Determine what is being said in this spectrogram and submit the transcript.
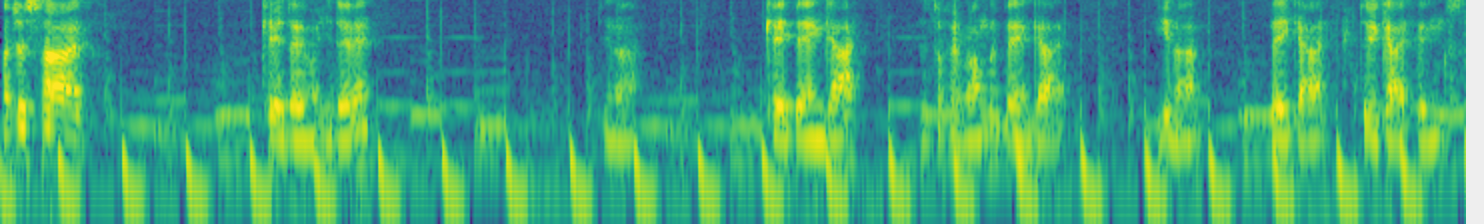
I just say, keep doing what you're doing. You know, keep being gay. There's nothing wrong with being gay. You know, be gay, do gay things,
